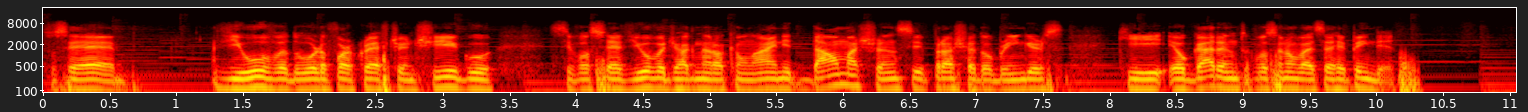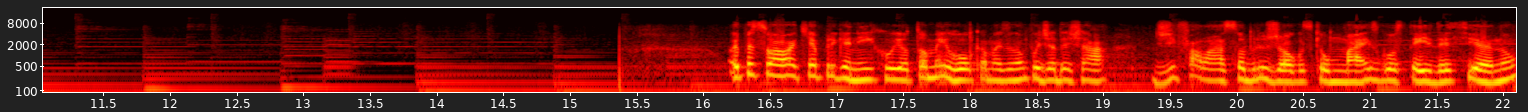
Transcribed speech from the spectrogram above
se você é viúva do World of Warcraft antigo, se você é viúva de Ragnarok Online, dá uma chance para Shadowbringers que eu garanto que você não vai se arrepender. Oi pessoal, aqui é a Priganico e eu tô meio rouca, mas eu não podia deixar de falar sobre os jogos que eu mais gostei desse ano.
